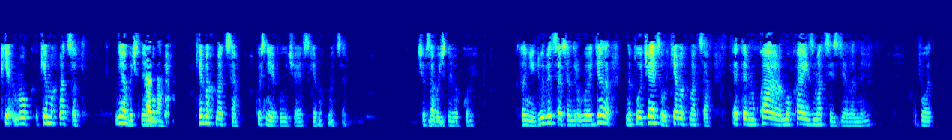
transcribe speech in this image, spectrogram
Кемах мацот. Необычная да, мука. Да. Кемах маца. Вкуснее получается кемах маца, чем с обычной мукой. Кто не любит, совсем другое дело. Но получается вот кемах маца. Это мука, мука из мацы сделанная. Вот.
